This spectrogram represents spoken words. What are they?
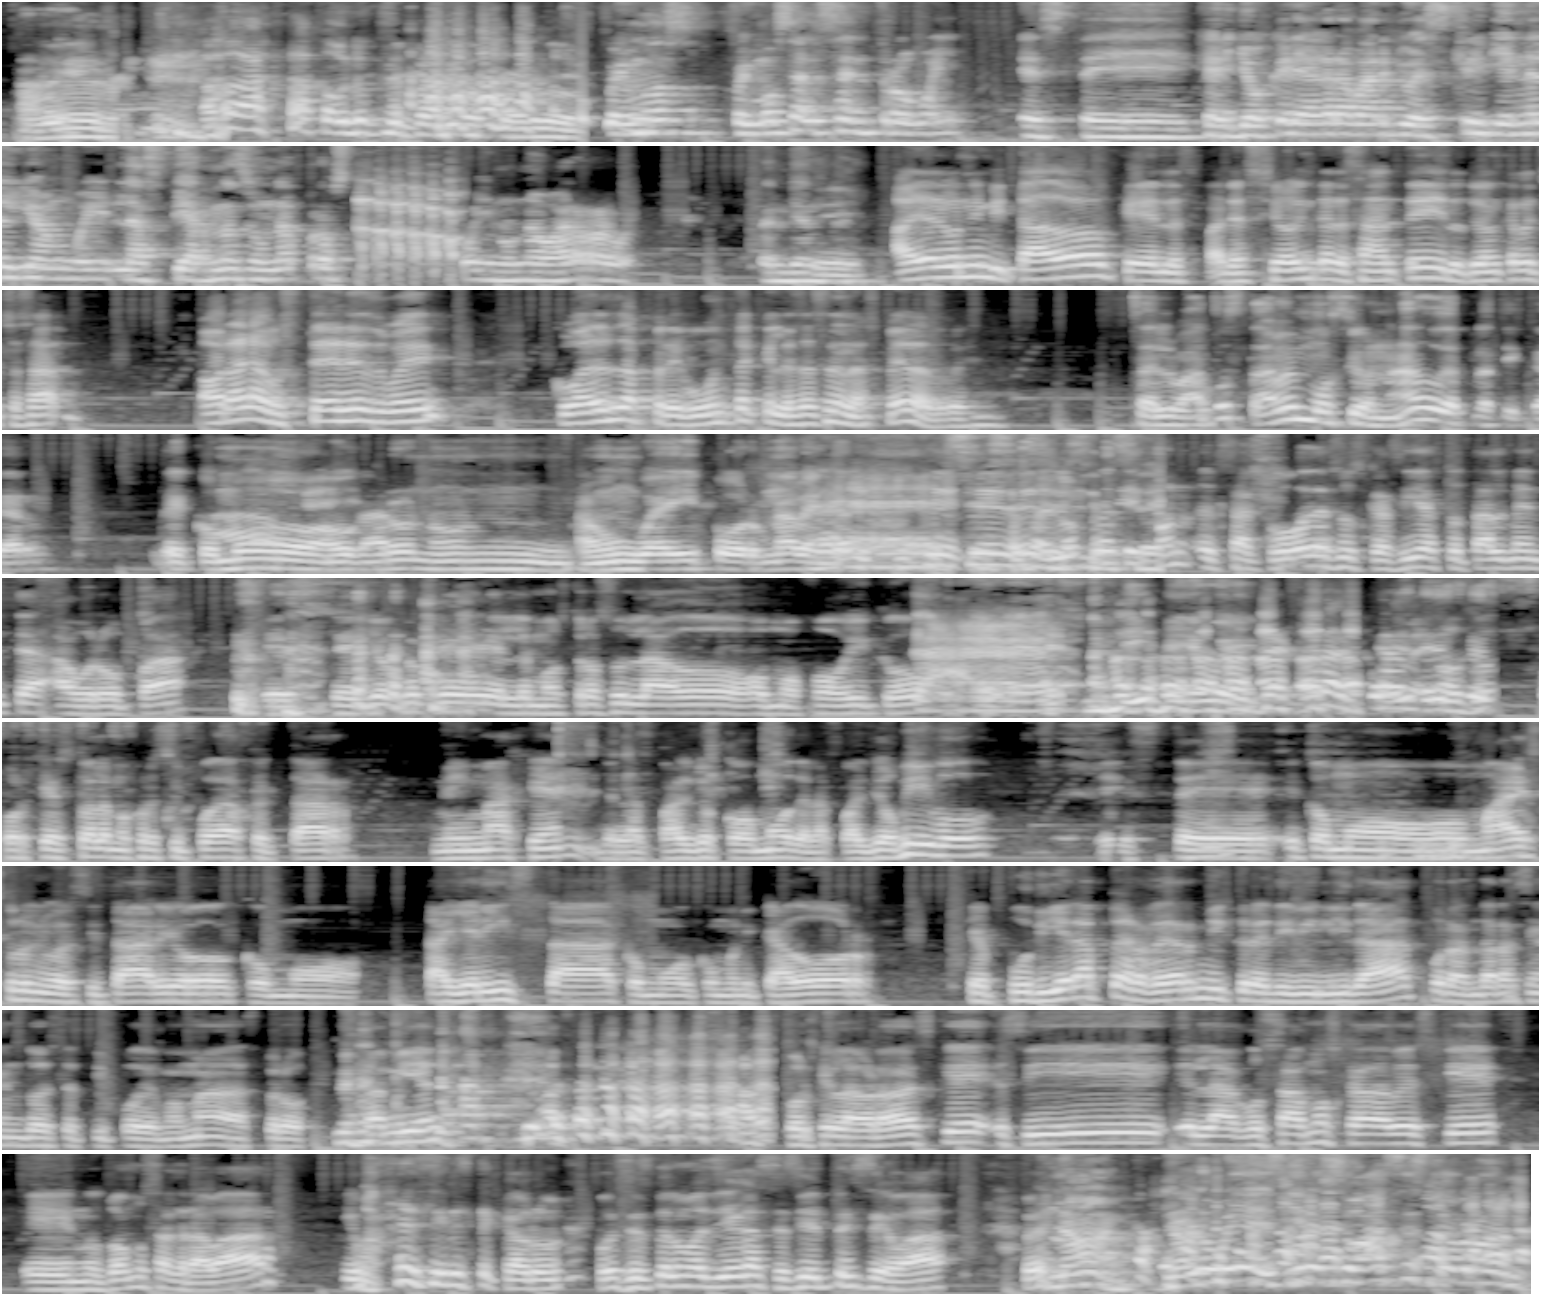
A ver. Uno que se perdió. fuimos, fuimos al centro, güey. Este, que yo quería grabar, yo escribí en el guion, güey, las piernas de una prostituta, güey, en una barra, güey. Pendiente. ¿Hay algún invitado que les pareció interesante y lo tuvieron que rechazar? Ahora a ustedes, güey, ¿cuál es la pregunta que les hacen en las pedas, güey? O sea, el vato estaba emocionado de platicar de cómo Ah, ahogaron un- a un güey por una venganza. Eh, sí, sí, sí, sacó de sus casillas totalmente a Europa. Este, yo creo que le mostró su lado homofóbico. Eh, porque esto a lo mejor sí puede afectar mi imagen, de la cual yo como, de la cual yo vivo, este, como maestro universitario, como tallerista, como comunicador, que pudiera perder mi credibilidad por andar haciendo este tipo de mamadas, pero también, porque la verdad es que sí la gozamos cada vez que eh, nos vamos a grabar. Y va a decir este cabrón, pues esto nomás llega, se siente y se va. No, no lo voy a decir, eso haces, cabrón.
